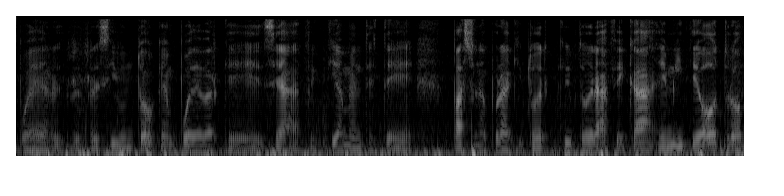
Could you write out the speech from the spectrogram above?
puede recibir un token, puede ver que sea efectivamente este pase una prueba criptográfica, emite otro,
